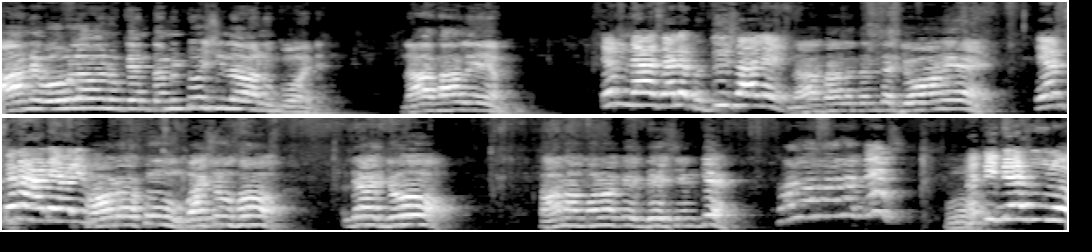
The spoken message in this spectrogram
આને વહુ લાવવાનું કે તમે ડોશી લાવવાનું કહો ને ના ચાલે એમ. કેમ ના ચાલે? બધું ચાલે. ના ચાલે તમે તો જો ને. એમ છે ને આડે વાળી આવડો શું? ભાષો છો? લે જો. સાનો મનો કે બેસ એમ કે? નથી બેસ? હો. નથી બેસવું લો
